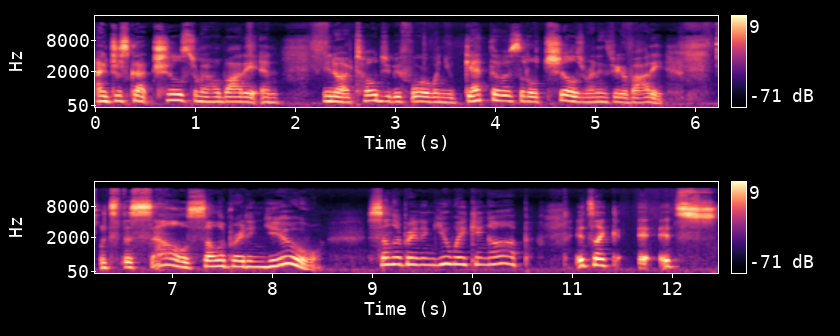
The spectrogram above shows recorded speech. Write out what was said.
I just got chills through my whole body and you know, I've told you before when you get those little chills running through your body, it's the cells celebrating you, celebrating you waking up. It's like, it's,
